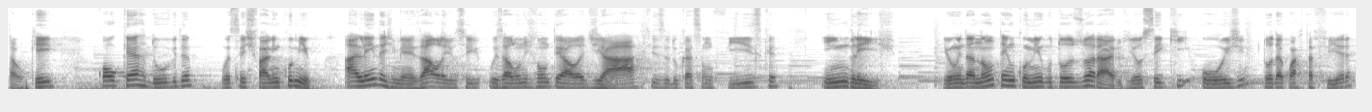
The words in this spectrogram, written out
tá ok? Qualquer dúvida, vocês falem comigo. Além das minhas aulas, vocês, os alunos vão ter aula de artes, educação física e inglês. Eu ainda não tenho comigo todos os horários. Eu sei que hoje, toda quarta-feira,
